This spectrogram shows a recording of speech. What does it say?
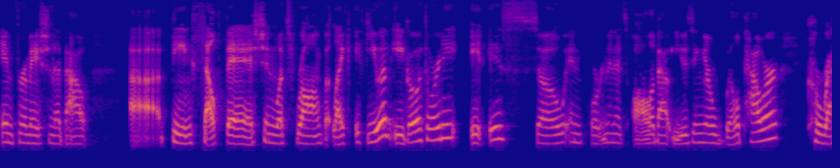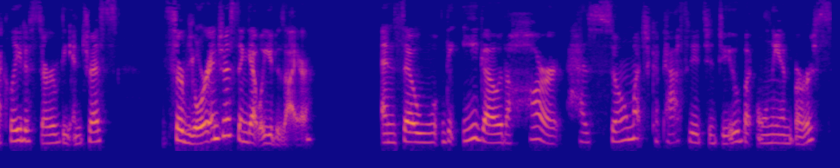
information about uh, being selfish and what's wrong. But like, if you have ego authority, it is so important and it's all about using your willpower correctly to serve the interests, serve your interests and get what you desire. And so the ego, the heart has so much capacity to do, but only in bursts.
